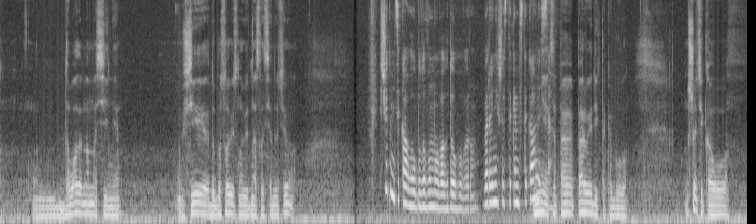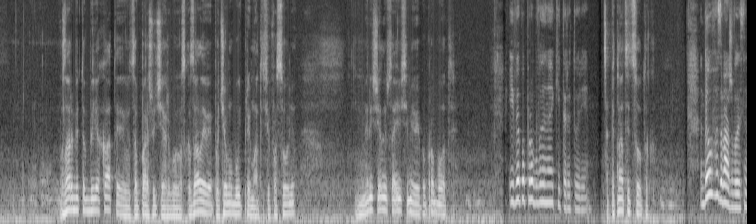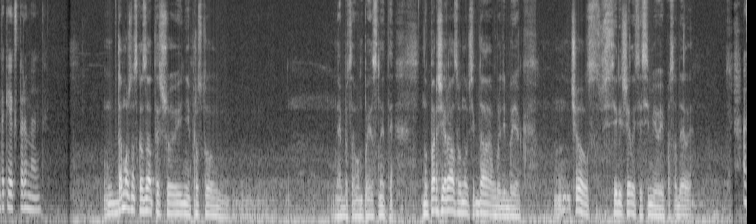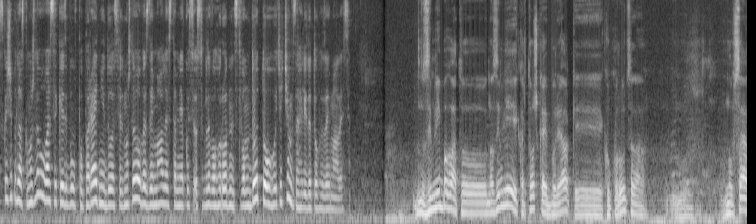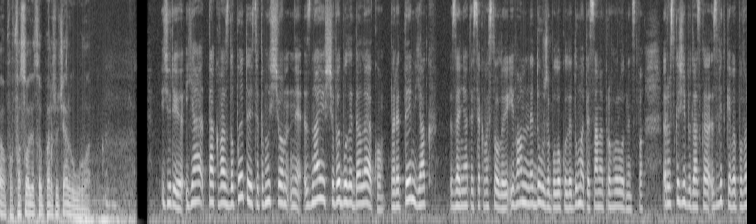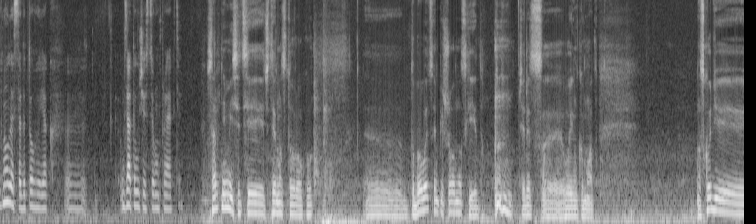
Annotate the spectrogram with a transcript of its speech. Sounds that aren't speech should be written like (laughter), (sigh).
давали нам насіння. Всі добросовісно віднеслися до цього. Що там цікавого було в умовах договору? Ви раніше з таким стикалися? Ні, це перший рік таке було. Що цікавого? Заробіток біля хати, це в першу чергу. Сказали, по чому будуть приймати цю фасолю. Ми вирішили всією сім'єю попробувати. І ви попробували на якій території? 15 соток. Довго зважувались на такий експеримент? Да можна сказати, що і ні, просто як би це вам пояснити. Ну, перший раз воно завжди, вроді би, як ну, нічого, всі рішилися сім'єю і посадили. А скажіть, будь ласка, можливо, у вас якийсь був попередній досвід? Можливо, ви займалися там якось особливо городництвом до того, чи чим взагалі до того займалися? Ну, землі багато. На землі і картошка, і буряк, і кукурудза. Ну, Ну, все, фасоля це в першу чергу була. Юрію, я так вас допитуюся, тому що знаю, що ви були далеко перед тим, як зайнятися квасолею, і вам не дуже було коли думати саме про городництво. Розкажіть, будь ласка, звідки ви повернулися до того, як е, взяти участь в цьому проєкті? В серпні місяці 2014 року е, добровольцем пішов на схід (clears throat) через е, воєнкомат. На сході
